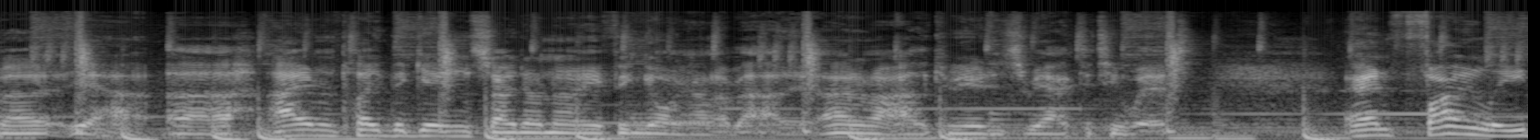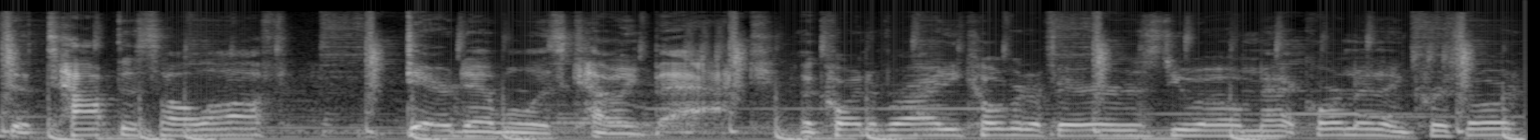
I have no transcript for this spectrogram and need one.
But yeah, uh, I haven't played the game, so I don't know anything going on about it. I don't know how the community's reacted to it. And finally, to top this all off, Daredevil is coming back. According to Variety, Covert Affairs duo Matt Corman and Chris Ord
